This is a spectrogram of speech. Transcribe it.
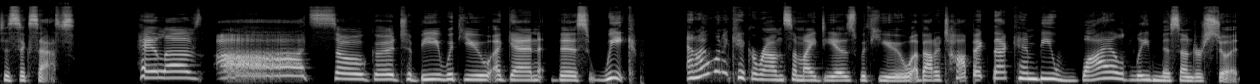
to Success. Hey, loves. Ah, it's so good to be with you again this week. And I want to kick around some ideas with you about a topic that can be wildly misunderstood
